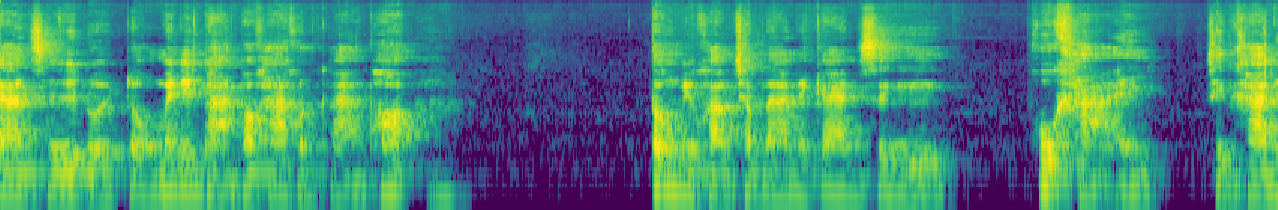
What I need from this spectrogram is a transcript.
การซื้อโดยตรงไม่เน้นผ่านพ่อค้าคนกลาง เพราะต้องมีความชำนาญในการซื้อผู้ขาย สินค้าใน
